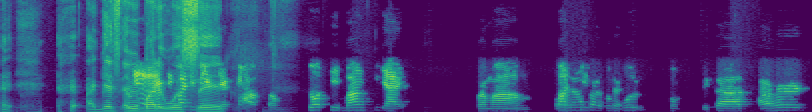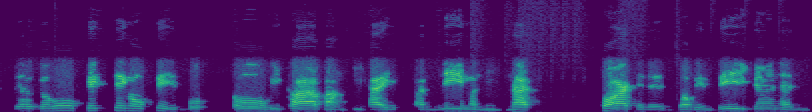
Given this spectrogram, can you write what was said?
I guess everybody, yeah, was saying, made their call from Dirty guy from um what from Bull- because I heard the, the whole big thing on Facebook. Oh, we call Banky Hype a name and it's not part of the dub invasion and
